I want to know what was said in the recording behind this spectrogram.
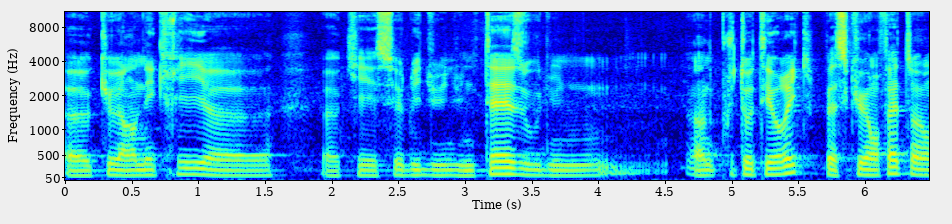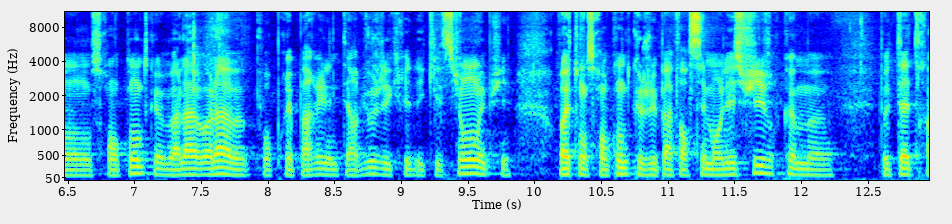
euh, qu'un écrit euh, qui est celui d'une thèse ou d'une plutôt théorique parce qu'en en fait on se rend compte que voilà voilà pour préparer l'interview j'écris des questions et puis en fait on se rend compte que je vais pas forcément les suivre comme euh, peut-être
